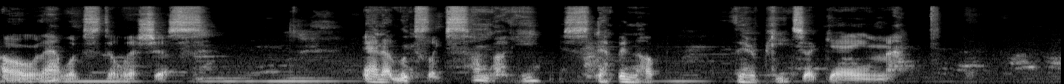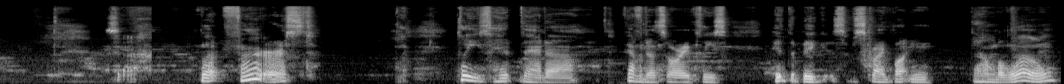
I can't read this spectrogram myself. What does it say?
Oh, that looks delicious. And it looks like somebody is stepping up their pizza game. So, but first, please hit that, uh, if you haven't done so already, please hit the big subscribe button down below.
